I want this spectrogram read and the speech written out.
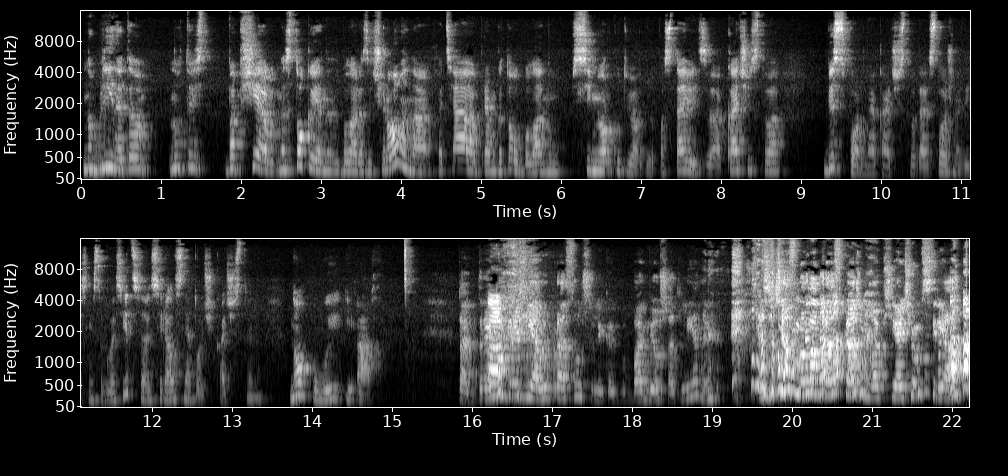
Но, блин, это... Ну, то есть вообще настолько я была разочарована, хотя прям готова была, ну, семерку твердую поставить за качество. Бесспорное качество, да, сложно здесь не согласиться. Сериал снят очень качественно. Но, увы и ах. Так, дорогие друзья, вы прослушали как бы бомбеж от Лены. А сейчас мы вам расскажем вообще, о чем сериал.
